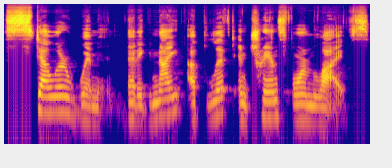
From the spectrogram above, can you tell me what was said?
stellar women that ignite, uplift, and transform lives.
